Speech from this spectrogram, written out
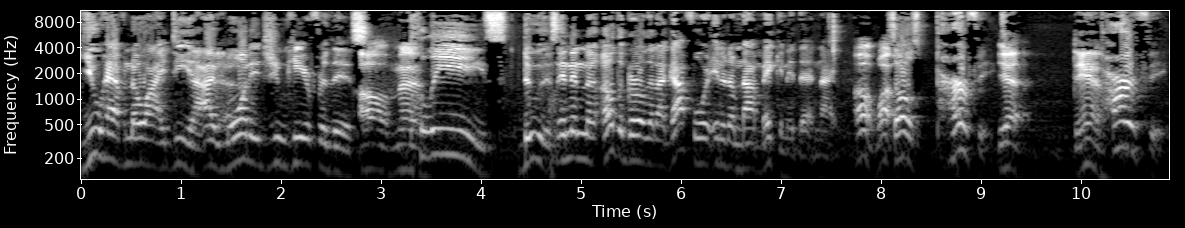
you have no idea. I Yeah. wanted you here for this. Oh man. Please do this. And then the other girl that I got for it ended up not making it that night. Oh wow. So it was perfect. yeah. Damn. Perfect.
